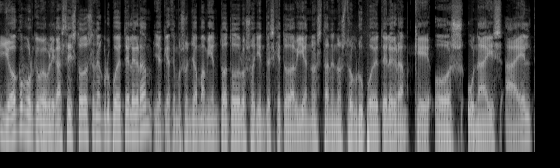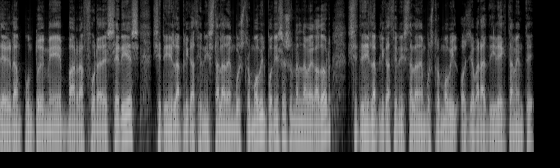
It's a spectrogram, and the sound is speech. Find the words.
Yo, como porque me obligasteis todos en el grupo de Telegram, y aquí hacemos un llamamiento a todos los oyentes que todavía no están en nuestro grupo de Telegram, que os unáis a él, telegram.me barra fuera de series. Si tenéis la aplicación instalada en vuestro móvil, ponéis eso en el navegador. Si tenéis la aplicación instalada en vuestro móvil, os llevará directamente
